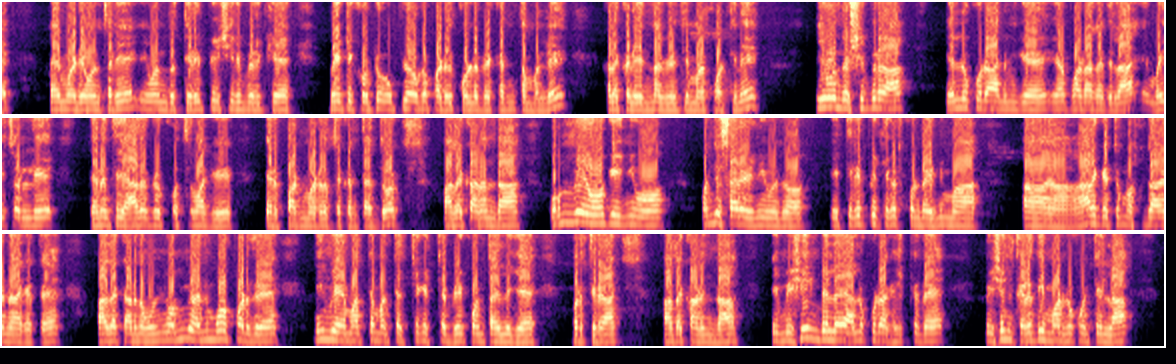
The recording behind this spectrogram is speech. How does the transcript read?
ದಯಮಾಡಿ ಒಂದ್ಸರಿ ಈ ಒಂದು ಥೆರಪಿ ಶಿಬಿರಕ್ಕೆ ಭೇಟಿ ಕೊಟ್ಟು ಉಪಯೋಗ ಪಡೆದುಕೊಳ್ಳಬೇಕಂತ ತಮ್ಮಲ್ಲಿ ಕಳಕಳಿಯಿಂದ ವಿನಂತಿ ಮಾಡ್ಕೊಡ್ತೀನಿ ಈ ಒಂದು ಶಿಬಿರ ಎಲ್ಲೂ ಕೂಡ ನಿಮ್ಗೆ ಏರ್ಪಾಡಾಗೋದಿಲ್ಲ. ಮೈಸೂರಲ್ಲಿ ಜನತೆ ಆರೋಗ್ಯಕ್ಕೋಸ್ಕರವಾಗಿ ಏರ್ಪಾಡು ಮಾಡಿರತಕ್ಕಂಥದ್ದು. ಆದ ಕಾರಣ ಒಮ್ಮೆ ಹೋಗಿ ನೀವು ಒಂದು ಸಾರಿ ನೀವು ಈ ಥೆರಪಿ ತೆಗೆದುಕೊಂಡ್ರೆ ನಿಮ್ಮ ಆರೋಗ್ಯ ತುಂಬಾ ಸುಧಾರಣೆ ಆಗುತ್ತೆ. ಆದ ಕಾರಣ ಒಮ್ಮೆ ಒಮ್ಮೆ ಅನುಭವ ಪಡೆದ್ರೆ ನೀವೇ ಮತ್ತೆ ಮತ್ತೆ ಚಿಕಿತ್ಸೆ ಬೇಕು ಅಂತ ಇಲ್ಲಿಗೆ ಬರ್ತೀರಾ? ಆದ ಕಾರಣದಿಂದ ಈ ಮಿಷಿನ್ ಬೆಲೆ ಅಲ್ಲೂ ಕೂಡ ಸಿಗ್ತದೆ ಮಿಷಿನ್ ಖರೀದಿ ಮಾಡ್ಬೇಕು ಅಂತಿಲ್ಲ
